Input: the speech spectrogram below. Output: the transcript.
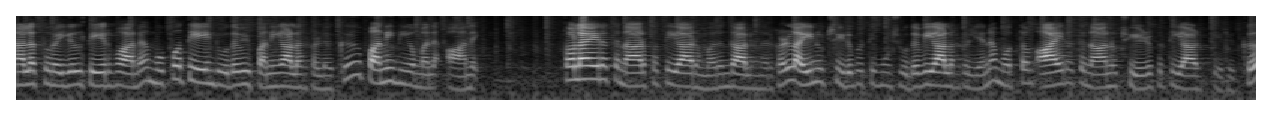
நலத்துறையில் தேர்வான முப்பத்தி ஐந்து உதவி பணியாளர்களுக்கு பணி நியமன ஆணை. தொள்ளாயிரத்து நாற்பத்தி ஆறு மருந்தாளுநர்கள் ஐநூற்று இருபத்தி மூன்று உதவியாளர்கள் என மொத்தம் ஆயிரத்து நானூற்றி எழுபத்தி ஆறு பேருக்கு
